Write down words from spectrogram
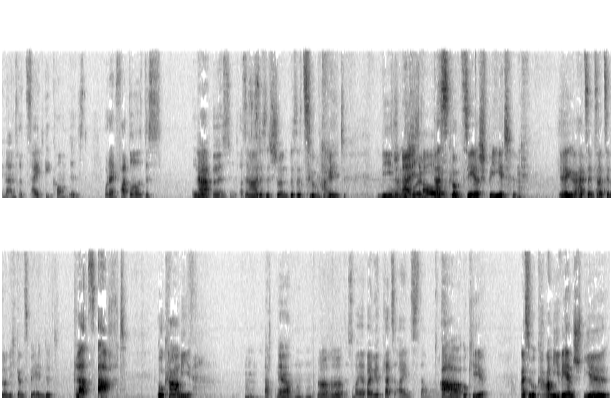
in eine andere Zeit gekommen ist, wo dein Vater das Oberböse... Also ja, das, das ist schon ein bisschen zu weit. Nee, noch Schneid nicht. ich. Das kommt sehr spät. Er hat seinen Satz ja noch nicht ganz beendet. Platz 8. Okami. Ach, ja. Mhm. Aha. Das war ja bei mir Platz 1 damals. Ah, okay. Also Okami wäre ein Spiel,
